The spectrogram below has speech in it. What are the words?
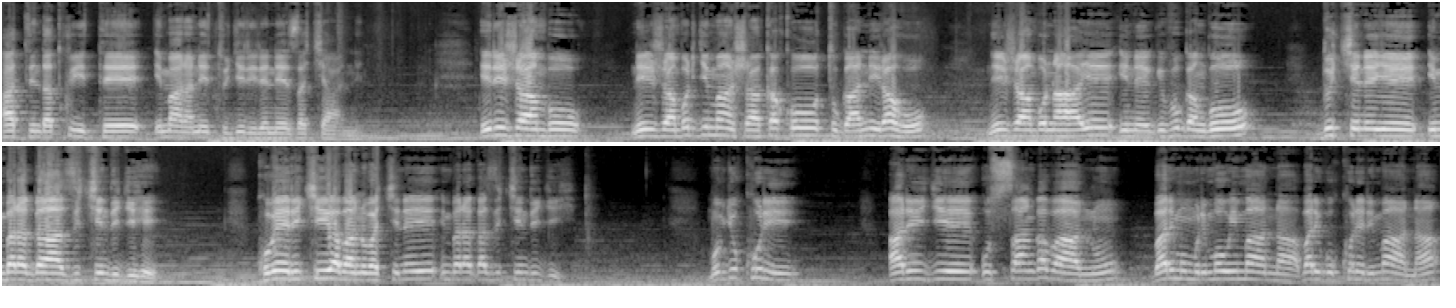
ati ndatwite imana nitugirire neza cyane. Iri jambo ni ijambo ry'imana nshaka ko tuganiraho ni ijambo nahaye intego ivuga ngo dukeneye imbaraga z'ikindi gihe. Kubera iki abantu bakeneye imbaraga z'ikindi gihe? Mu by'ukuri hari igihe usanga abantu bari mu murimo w'imana bari gukorera imana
